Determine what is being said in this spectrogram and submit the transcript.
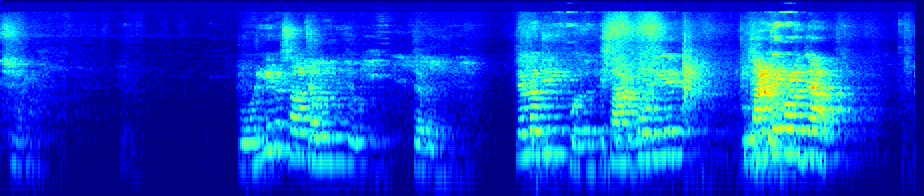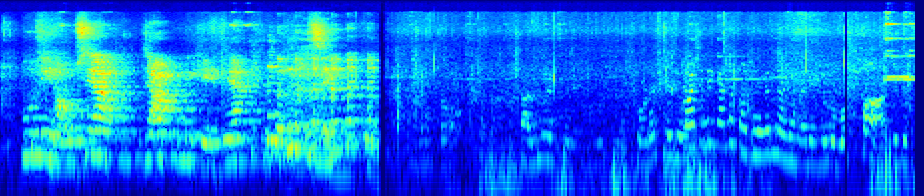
ਚਲੋ। ਤੋੜੀਏ ਫਿਰ ਸਾਗ ਚਲੋ ਜੀ ਚਲੋ ਚਲੋ ਚਲੋ ਜੀ ਸਾਗ ਤੋੜੀਏ ਸਾਡੇ ਕੋਲ ਜਾ ਪੂਨੀ ਹਾਊਸ ਆ ਜਾ ਪੂਨੀ ਖੇਤ ਆ ਥੋੜਾ ਜਿਹਾ ਕੁਛ ਨਹੀਂ ਕਹਿੰਦਾ ਕੁਛ ਨਹੀਂ ਕਹਿੰਦਾ ਹੈਗਾ ਮੇਰੇ ਨੂੰ ਭਾਰ ਦੇ ਵਿੱਚ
